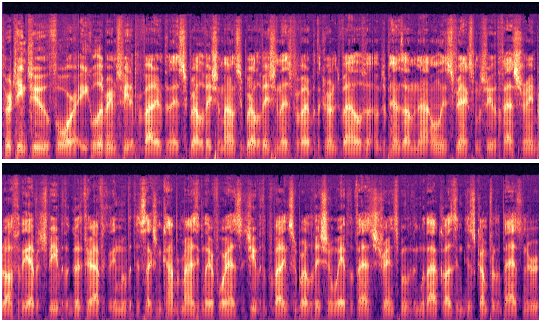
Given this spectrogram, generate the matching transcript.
13.2.4 Equilibrium speed is provided with the super elevation. The Amount of super elevation that is provided with the current valve uh, depends on not only the maximum speed of the faster train, but also the average speed with a good traffically move with the section compromising. Therefore, has achieved with providing super elevation way of the fastest train smoothing without causing discomfort to the passenger.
